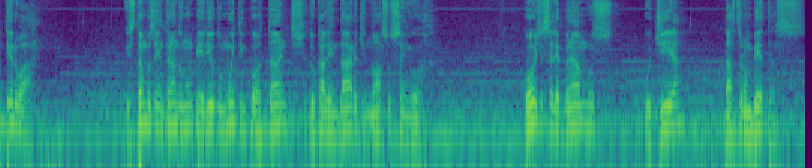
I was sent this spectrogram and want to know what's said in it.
Yom Teruah. Estamos entrando num período muito importante do calendário de nosso Senhor. Hoje celebramos o dia das trombetas,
